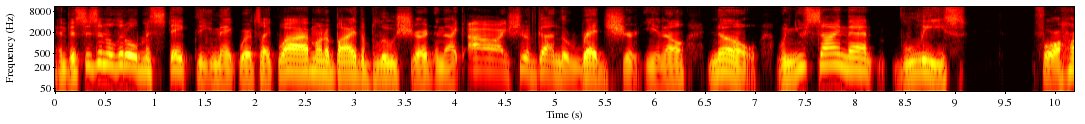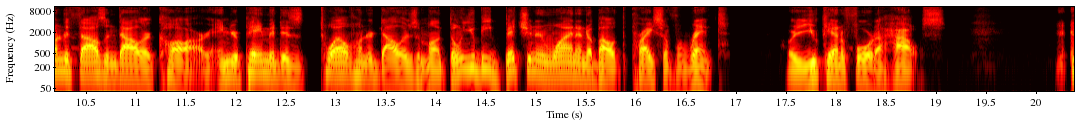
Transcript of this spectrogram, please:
And this isn't a little mistake that you make where it's like, well, I'm going to buy the blue shirt and like, oh, I should have gotten the red shirt, you know? No, when you sign that lease for a hundred thousand dollar car and your payment is twelve hundred dollars a month, don't you be bitching and whining about the price of rent or you can't afford a house.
